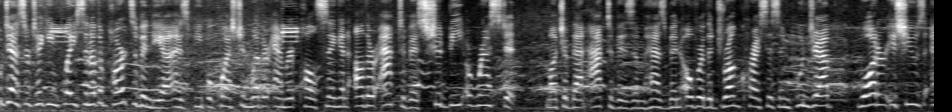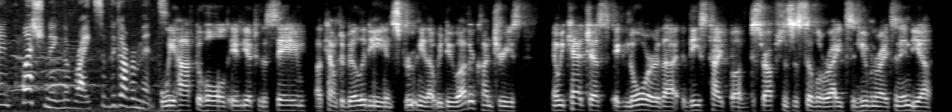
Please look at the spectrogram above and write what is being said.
Protests are taking place in other parts of India as people question whether Amritpal Singh and other activists should be arrested. Much of that activism has been over the drug crisis in Punjab, water issues, and questioning the rights of the government. We have to hold India to the same accountability and scrutiny that we do other countries. And we can't just ignore that these type of disruptions to civil rights and human rights in India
